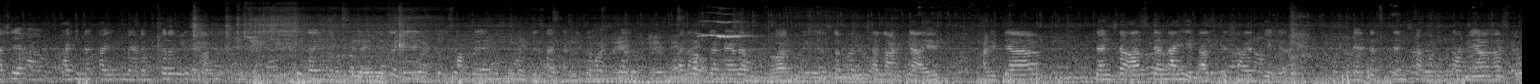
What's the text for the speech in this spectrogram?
असे काही ना काही मॅडम करत शिलाई तसे आपल्या मुख्यमंत्री साहेबांनी तर वाटतं. पण आपल्या मॅडम या सर्वांच्या लाडक्या आहेत. आणि त्या त्यांच्या आज त्या नाही आहेत. आज त्या शाळेत गेल्या. त्याच्यात त्यांच्याबरोबर आम्ही असतो.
